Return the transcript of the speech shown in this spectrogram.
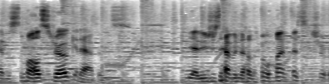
Had a small stroke, it happens. Yeah, you just have another one, that's true.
